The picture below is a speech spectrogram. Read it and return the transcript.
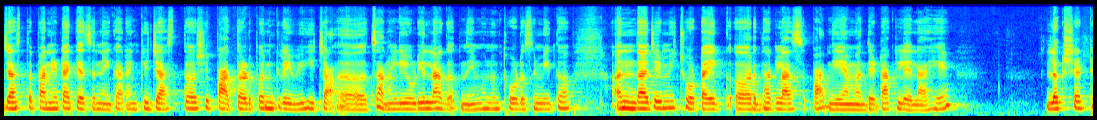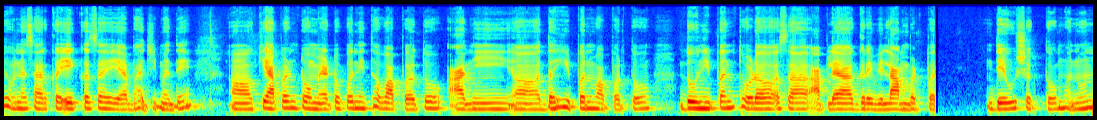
जास्त पाणी टाकायचं नाही कारण की जास्त अशी पातळ पण ग्रेव्ही ही चा चांगली एवढी लागत नाही. म्हणून थोडंसं मी इथं अंदाजे मी छोटा एक अर्धा ग्लास पाणी यामध्ये टाकलेला आहे. लक्षात ठेवण्यासारखं एकच आहे या भाजीमध्ये की आपण टोमॅटो पण इथं वापरतो आणि दही पण वापरतो. दोन्ही पण थोडं असं आपल्या ग्रेव्हीला आंबटपण देऊ शकतो म्हणून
